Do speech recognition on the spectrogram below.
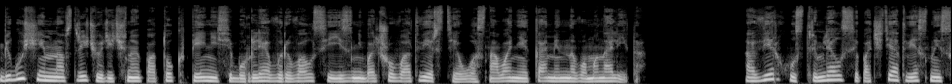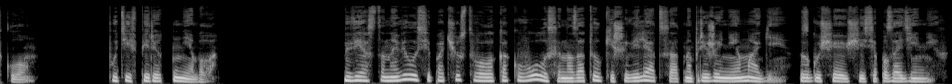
Бегущий им навстречу речной поток пениси бурля вырывался из небольшого отверстия у основания каменного монолита. А вверх устремлялся почти отвесный склон. Пути вперед не было. Ви остановилась и почувствовала, как волосы на затылке шевелятся от напряжения магии, сгущающейся позади них.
